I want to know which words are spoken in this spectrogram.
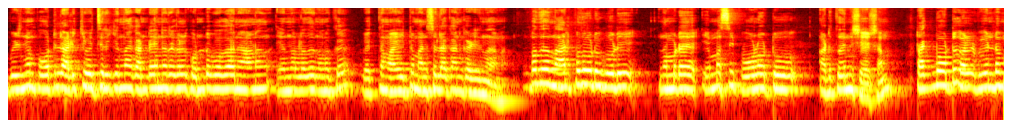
വിഴിഞ്ഞം പോർട്ടിൽ അടുക്കി വച്ചിരിക്കുന്ന കണ്ടെയ്നറുകൾ കൊണ്ടുപോകാനാണ് എന്നുള്ളത് നമുക്ക് വ്യക്തമായിട്ട് മനസ്സിലാക്കാൻ കഴിയുന്നതാണ്. ഒമ്പത് നാൽപ്പതോടുകൂടി നമ്മുടെ എം എസ് സി പോളോ ടു അടുത്തതിന് ശേഷം ടഗ് ബോട്ടുകൾ വീണ്ടും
